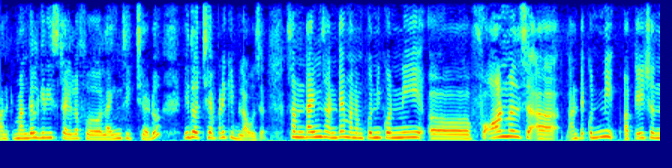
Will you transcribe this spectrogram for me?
మనకి మంగళగిరి స్టైల్ ఆఫ్ లైన్స్ ఇచ్చాడు. ఇది వచ్చేప్పటికి బ్లౌజ్ సమ్ టైమ్స్ అంటే మనం కొన్ని కొన్ని ఫార్మల్స్ అంటే కొన్ని అకేషన్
